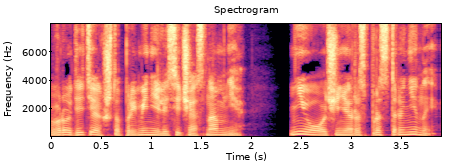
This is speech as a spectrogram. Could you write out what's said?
вроде тех, что применили сейчас на мне, не очень распространены.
